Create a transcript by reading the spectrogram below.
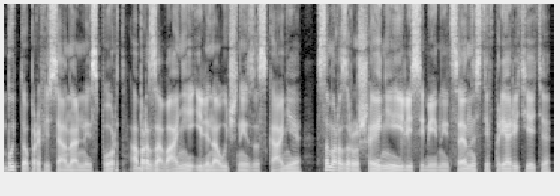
будь то профессиональный спорт, образование или научные изыскания, саморазрушение или семейные ценности в приоритете,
